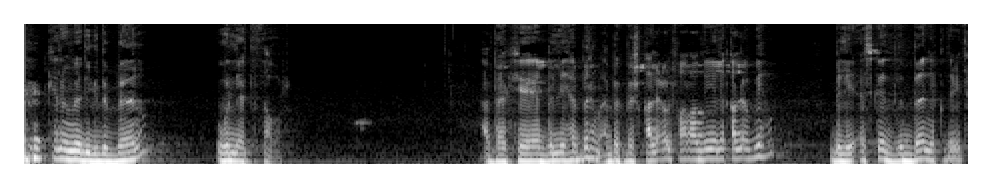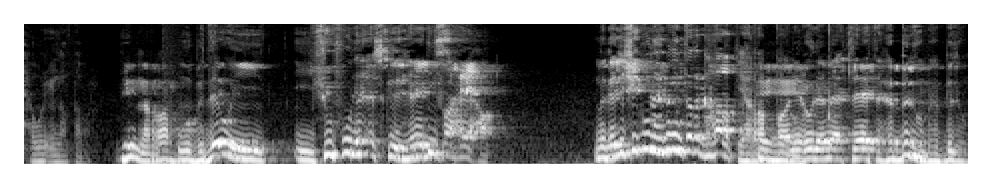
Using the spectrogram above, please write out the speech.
لهم هذيك دبانه ولات ثور عباك باللي هبلهم عباك باش قلعوا الفرضيه اللي قلعوا بها باللي est-ce que الذبان يقدر يتحول إلى ثور. دين الرب. وبداو يشوفوا لا est-ce que هذه صحيحة. ما قالش يقول لهم انت راك غلط. يا رباني علماء ثلاثة هبلهم هبلهم.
